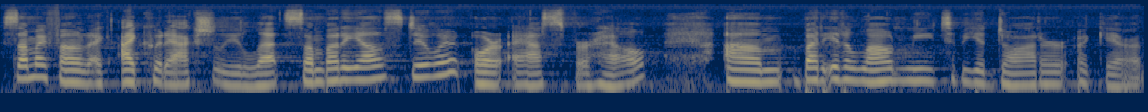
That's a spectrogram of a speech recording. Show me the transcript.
Some I found I, I could actually let somebody else do it or ask for help. Um, but it allowed me to be a daughter again.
